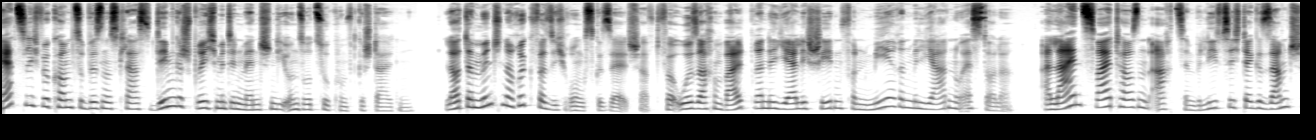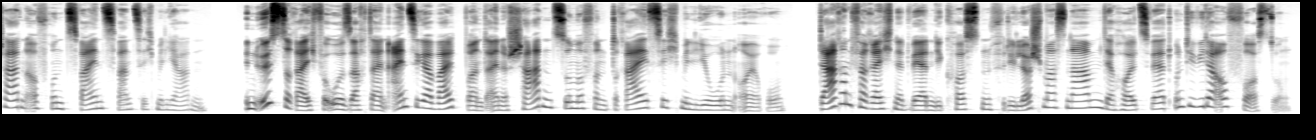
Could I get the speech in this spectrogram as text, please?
Herzlich willkommen zu Business Class, dem Gespräch mit den Menschen, die unsere Zukunft gestalten. Laut der Münchner Rückversicherungsgesellschaft verursachen Waldbrände jährlich Schäden von mehreren Milliarden US-Dollar. Allein 2018 belief sich der Gesamtschaden auf rund 22 Milliarden. In Österreich verursachte ein einziger Waldbrand eine Schadenssumme von 30 Millionen Euro. Daran verrechnet werden die Kosten für die Löschmaßnahmen, der Holzwert und die Wiederaufforstung.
